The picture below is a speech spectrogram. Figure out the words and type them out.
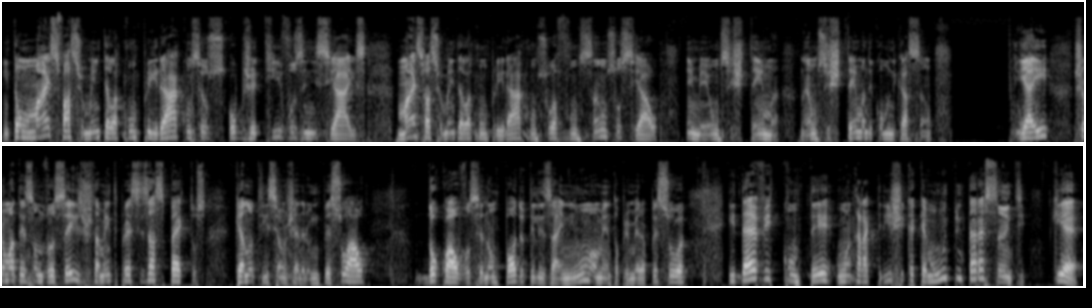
Então, mais facilmente ela cumprirá com seus objetivos iniciais, mais facilmente ela cumprirá com sua função social em meio a um sistema, né, um sistema de comunicação. E aí chamo a atenção de vocês justamente para esses aspectos, que a notícia é um gênero impessoal, do qual você não pode utilizar em nenhum momento a primeira pessoa e deve conter uma característica que é muito interessante, que é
